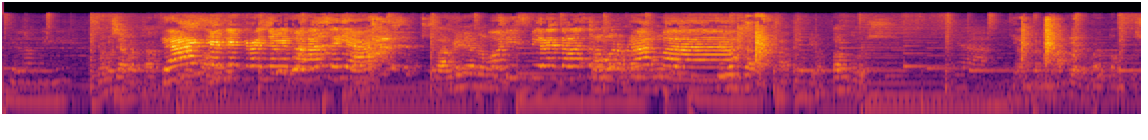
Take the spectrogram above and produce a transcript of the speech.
film ini Kamu siapa kak? Guys, Selama- cek keranjang etalase ya. Selama ini yang kamu Mau di etalase nomor yang berapa? Film siapa? Atau film Tom Cruise. ya Ya teman aku daripada Tom Cruise.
